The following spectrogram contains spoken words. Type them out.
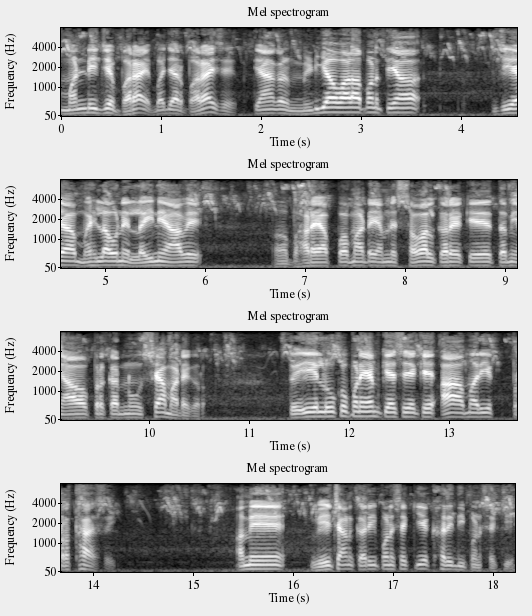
મંડી જે ભરાય, બજાર ભરાય છે, ત્યાં આગળ મીડિયાવાળા પણ ત્યાં જે આ મહિલાઓને લઈને આવે ભાડે આપવા માટે એમને સવાલ કરે કે તમે આવા પ્રકારનું શા માટે કરો? તો એ લોકો પણ એમ કહે છે કે આ અમારી એક પ્રથા છે. અમે વેચાણ કરી પણ શકીએ, ખરીદી પણ શકીએ.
